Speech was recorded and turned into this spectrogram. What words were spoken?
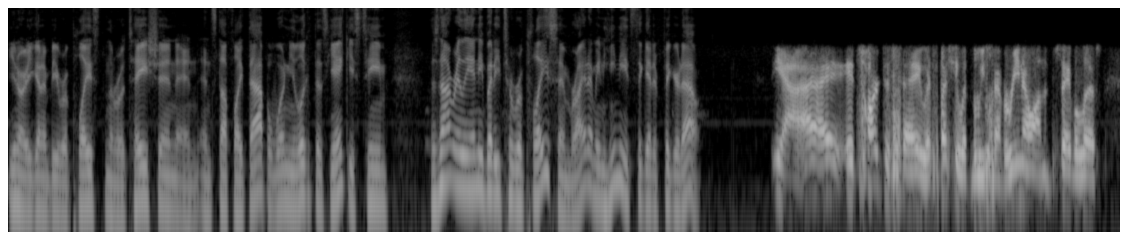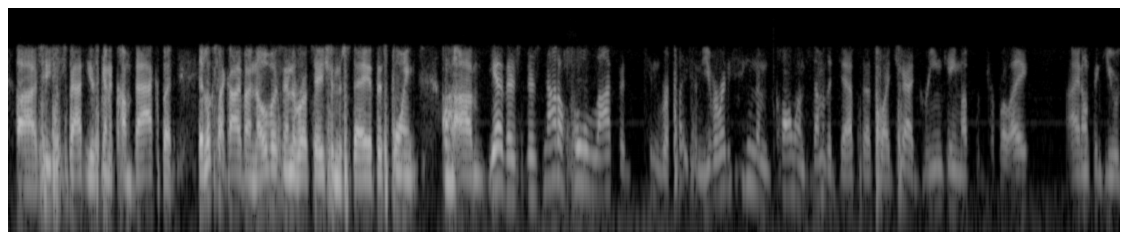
you know, are you going to be replaced in the rotation and and stuff like that. But when you look at this Yankees team there's not really anybody to replace him, right? I mean, he needs to get it figured out. Yeah, I, it's hard to say, especially with Luis Severino on the disabled list. Uh, CC Sabathia is going to come back, but it looks like Ivan Nova's in the rotation to stay at this point. Um, yeah, there's there's not a whole lot that can replace him. You've already seen them call on some of the depth. That's why Chad Green came up from AAA. I don't think you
